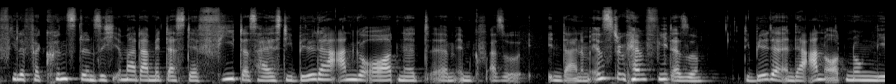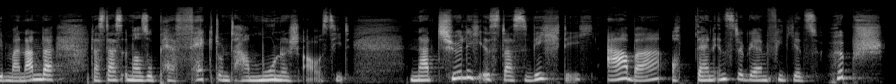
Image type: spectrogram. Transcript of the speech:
viele verkünsteln sich immer damit, dass der Feed, das heißt die Bilder angeordnet, ähm, im, also in deinem Instagram-Feed, also die Bilder in der Anordnung nebeneinander, dass das immer so perfekt und harmonisch aussieht. Natürlich ist das wichtig, aber ob dein Instagram-Feed jetzt hübsch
